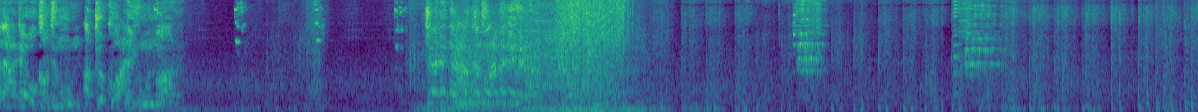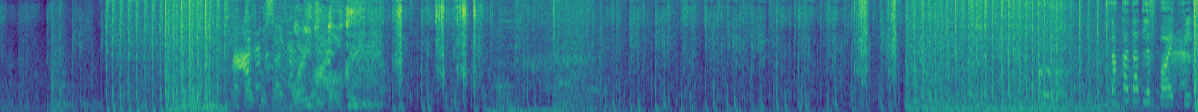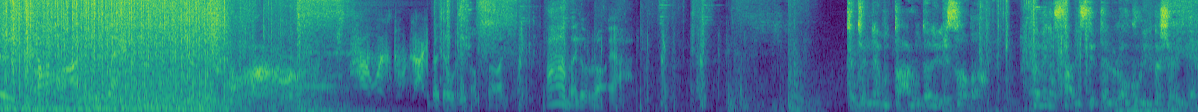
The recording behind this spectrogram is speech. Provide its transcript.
الأعداء قادمون. أطلقوا عليهم النار. جاءت إعاقة عملهم قتلت سيف أعيد التلقيم سقطت السبايك في اي تبقى عدو واحد. حاولت اللعب دوري الأبطال. عمل رائع تجنبوا التعرض للإصابة. فمن الصعب استبدال العقول البشرية.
